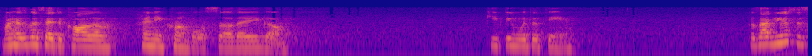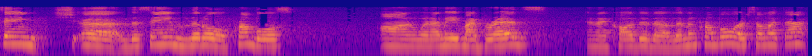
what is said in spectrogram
My husband said to call them honey crumbles. So there you go. Keeping with the theme. Because I've used the same, uh, the same little crumbles on when I made my breads and I called it a lemon crumble or something like that.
